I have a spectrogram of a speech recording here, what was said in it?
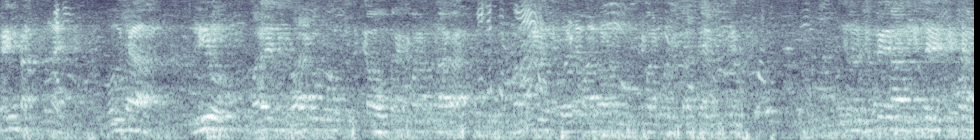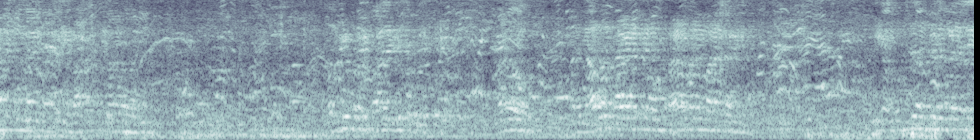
ಕೈ ಸಾಕ್ತದೆ. ಬಹುಶಃ ನೀರು ಮನೆಯಲ್ಲಿ ಹೊರಗೆ ಹೋಗುವುದಕ್ಕೆ ಅವಕಾಶ ಮಾಡಿಕೊಂಡಾಗ ಒಳ್ಳೆ ವಾತಾವರಣ ಸೃಷ್ಟಿ ಮಾಡಿಕೊಳ್ಳಲು ಸಾಧ್ಯ ಆಗುತ್ತೆ. ಇದರ ಜೊತೆಗೆ ನಾನು ಹಿಂದೆ ಶಿಕ್ಷಣ ಕಂಪ್ಯೂಟರ್ ಕಾಲೇಜಿಗೆ ಹೋಗಬೇಕು. ಅದು ಯಾವ ಕಾರಣಕ್ಕೆ ನಾವು ಪ್ರಾರಂಭ ಮಾಡೋಕ್ಕಾಗಿಲ್ಲ. ಈಗ ಮುಂದಿನ ದಿನಗಳಲ್ಲಿ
